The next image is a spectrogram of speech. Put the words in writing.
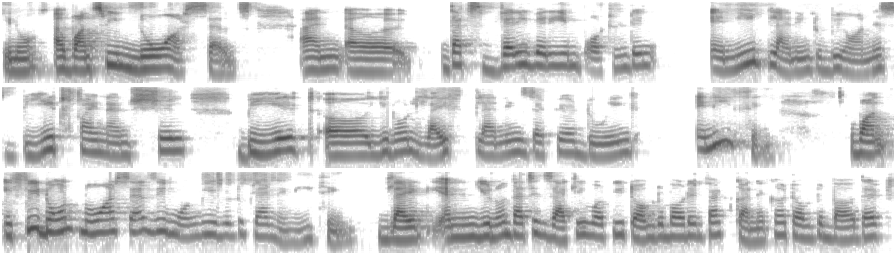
you know once we know ourselves. And uh, that's very very important in any planning to be honest be it financial be it uh, you know life plannings that we are doing anything. One if we don't know ourselves we won't be able to plan anything. Like and you know that's exactly what we talked about. In fact kanika talked about that.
